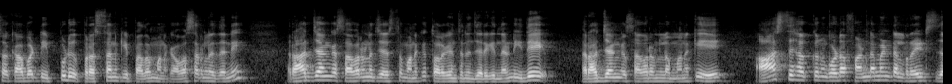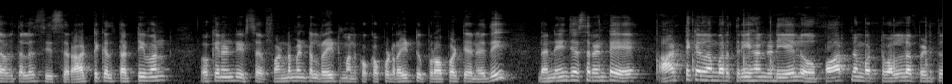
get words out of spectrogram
సో కాబట్టి ఇప్పుడు ప్రస్తుతానికి ఈ పదం మనకు అవసరం లేదని రాజ్యాంగ సవరణ చేస్తూ మనకి తొలగించడం జరిగిందండి. ఇదే రాజ్యాంగ సవరణలో మనకి ఆస్తి హక్కును కూడా ఫండమెంటల్ రైట్స్ జాబితాలో తీస్తారు ఆర్టికల్ థర్టీ వన్ ఓకేనండి ఇట్స్ ఫండమెంటల్ రైట్ మనకు ఒకప్పుడు రైట్ టు ప్రాపర్టీ అనేది. దాన్ని ఏం చేస్తారంటే ఆర్టికల్ నెంబర్ త్రీ హండ్రెడ్ ఏలో పార్ట్ నెంబర్ ట్వెల్వ్లో పెడుతూ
